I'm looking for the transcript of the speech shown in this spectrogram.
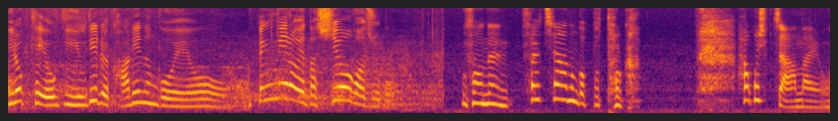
이렇게 여기 유리를 가리는 거예요. 백미러에다 씌워가지고 우선은 설치하는 것부터가 하고 싶지 않아요.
